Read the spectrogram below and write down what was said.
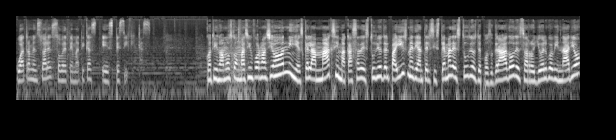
cuatro mensuales sobre temáticas específicas. Continuamos con más información y es que la máxima casa de estudios del país mediante el sistema de estudios de posgrado desarrolló el webinario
